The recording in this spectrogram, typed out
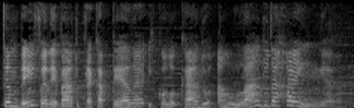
também foi levado para a capela e colocado ao lado da rainha.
